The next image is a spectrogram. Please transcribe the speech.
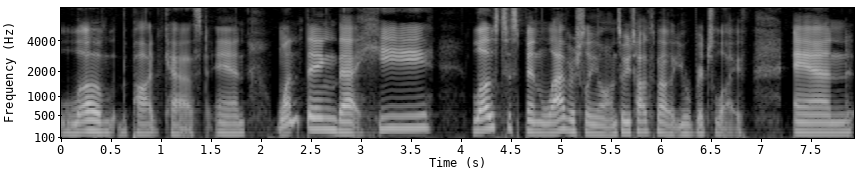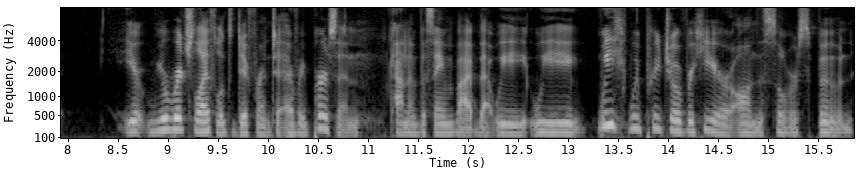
love the podcast. And one thing that he loves to spend lavishly on, so he talks about your rich life. And your your rich life looks different to every person kind of the same vibe that we we we we preach over here on the silver spoon.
